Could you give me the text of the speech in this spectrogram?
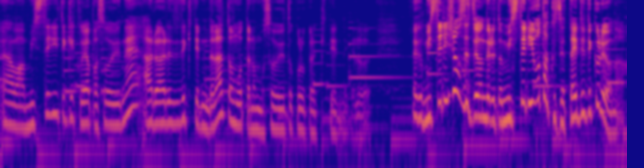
いやまあミステリーって結構やっぱそういうねあるあるでできてるんだなと思ったのもそういうところから来てんだけど。なんかミステリー小説読んでるとミステリーオタク絶対出てくるよな。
